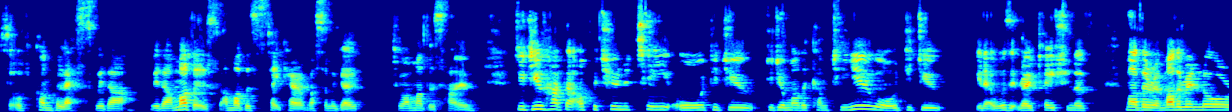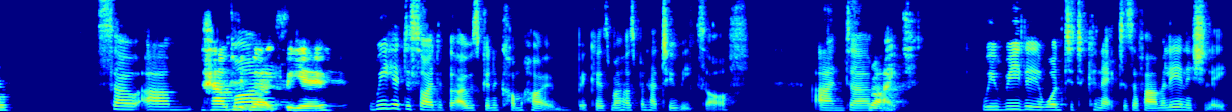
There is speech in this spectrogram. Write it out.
sort of convalesce with our with our mothers our mothers take care of us and we go to our mother's home did you have that opportunity or did you did your mother come to you or did you you know was it rotation of mother and mother-in-law? So, um, how did my, it work for you? We had decided that I was going to come home because my husband had two weeks off, and um, right, we really wanted to connect as a family initially.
